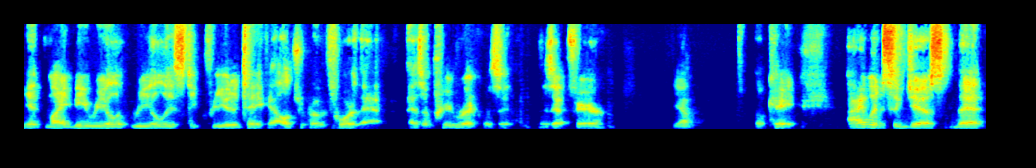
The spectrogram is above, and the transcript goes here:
it might be real realistic for you to take algebra before that as a prerequisite. Is that fair? Yep. Okay. I would suggest that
